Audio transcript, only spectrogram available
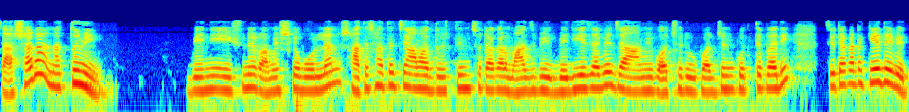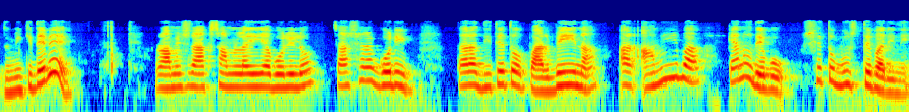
চাষারা না তুমি? বেনি এই শুনে রমেশকে বললেন, সাথে সাথে যে আমার দুই তিনশো টাকার মাছ বেরিয়ে যাবে, যা আমি বছরে উপার্জন করতে পারি, সে টাকাটা কে দেবে? তুমি কি দেবে? রমেশ রাগ সামলাইয়া বলিল, চাষারা গরিব, তারা দিতে তো পারবেই না। আর আমি বা কেন দেব? সে তো বুঝতে পারিনি।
